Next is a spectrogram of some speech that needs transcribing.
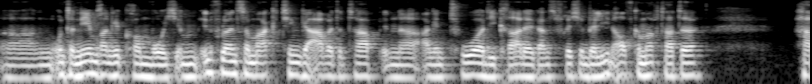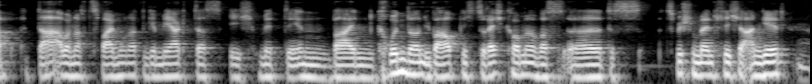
an ein Unternehmen rangekommen, wo ich im Influencer-Marketing gearbeitet habe, in einer Agentur, die gerade ganz frisch in Berlin aufgemacht hatte habe da aber nach zwei Monaten gemerkt, dass ich mit den beiden Gründern überhaupt nicht zurechtkomme, was äh, das Zwischenmenschliche angeht. Ja.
